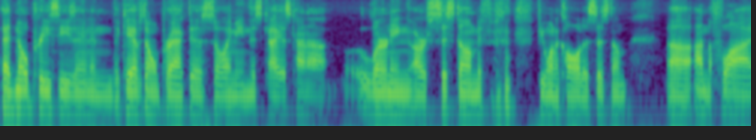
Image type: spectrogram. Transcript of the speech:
had no preseason, and the Cavs don't practice. So, I mean, this guy is kind of learning our system, if if you want to call it a system uh, on the fly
